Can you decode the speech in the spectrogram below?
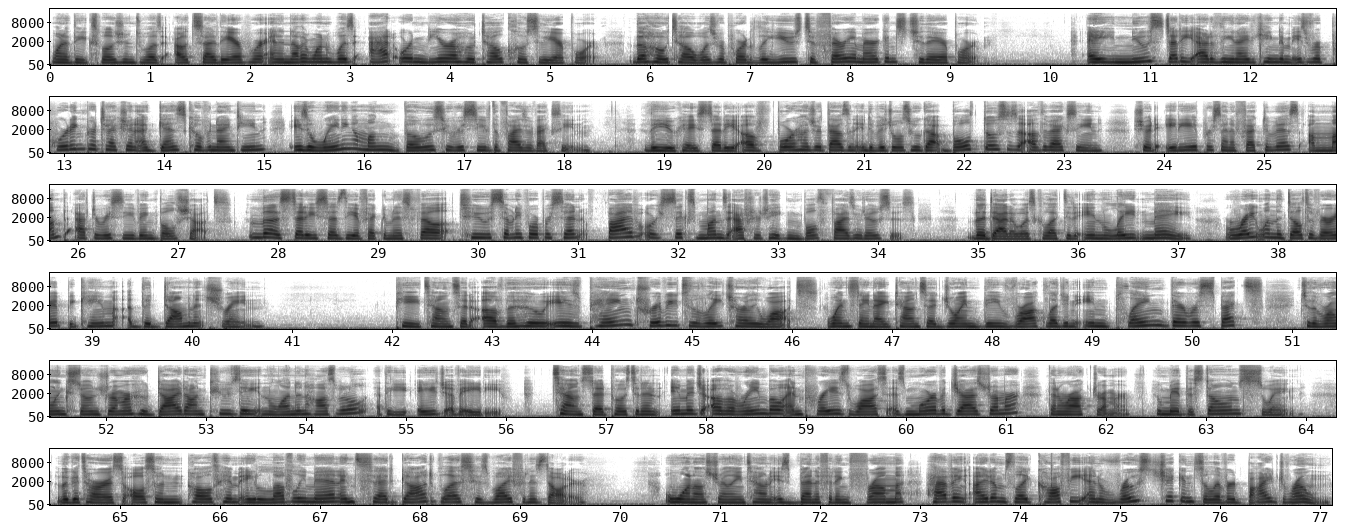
One of the explosions was outside the airport, and another one was at or near a hotel close to the airport. The hotel was reportedly used to ferry Americans to the airport. A new study out of the United Kingdom is reporting protection against COVID 19 is waning among those who received the Pfizer vaccine. The UK study of 400,000 individuals who got both doses of the vaccine showed 88% effectiveness a month after receiving both shots. The study says the effectiveness fell to 74% five or six months after taking both Pfizer doses. The data was collected in late May, right when the Delta variant became the dominant strain. Pete Townshend of The Who is paying tribute to the late Charlie Watts. Wednesday night, Townshend joined the rock legend in playing their respects to the Rolling Stones drummer who died on Tuesday in the London hospital at the age of 80. Townshend posted an image of a rainbow and praised Watts as more of a jazz drummer than a rock drummer who made the Stones swing. The guitarist also called him a lovely man and said God bless his wife and his daughter. One Australian town is benefiting from having items like coffee and roast chickens delivered by drone.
